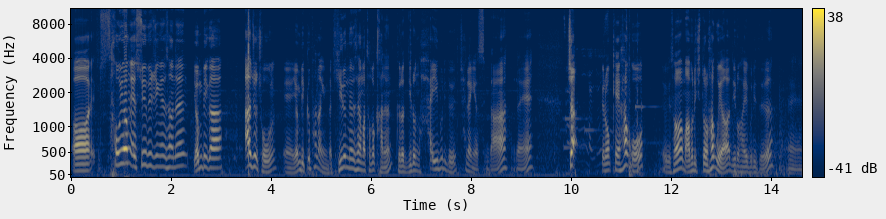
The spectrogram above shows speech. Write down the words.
어, 소형 SUV 중에서는 연비가 아주 좋은 예, 연비 끝판왕입니다. 기름 냄새 맡아도 가는 그런 니론 하이브리드 차량이었습니다. 네. 자, 이렇게 하고 여기서 마무리 짓도록 하고요. 니로 하이브리드. 예.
